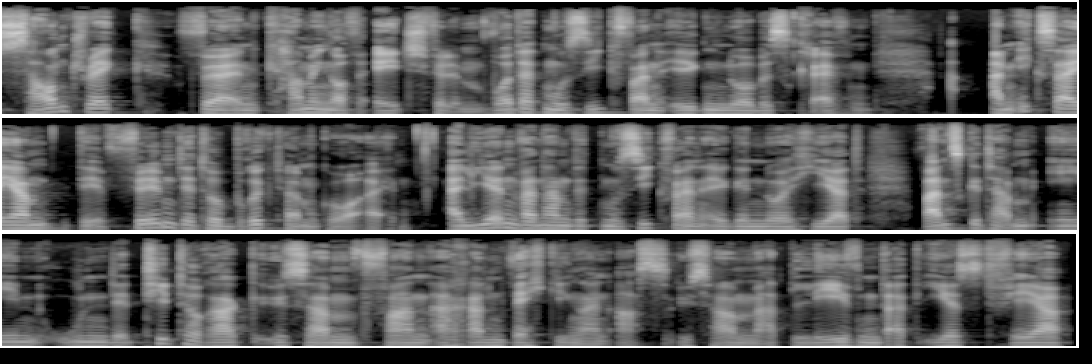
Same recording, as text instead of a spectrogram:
Soundtrack für einen Coming-of-Age-Film, wo dat Musik van ilgen nur beschreven. An ich sei jam de Film, der brückt ham go ein. Allieren wann ham det Musik van ilgen nur hiert, wanns get ham een un de Titorak üsam van aran weggingern ass, üsam at leven dat erst fair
